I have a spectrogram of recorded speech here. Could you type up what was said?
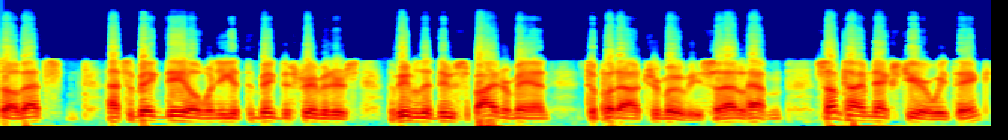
So that's that's a big deal when you get the big distributors, the people that do Spider-Man, to put out your movies. So that'll happen sometime next year, we think.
